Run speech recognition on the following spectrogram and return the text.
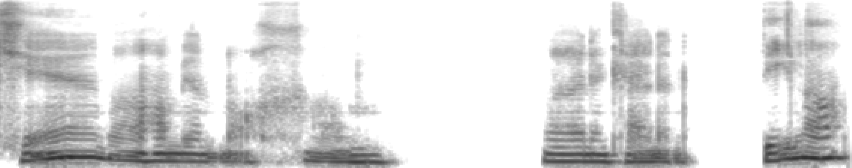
Okay, da haben wir noch ähm, einen kleinen Fehler,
